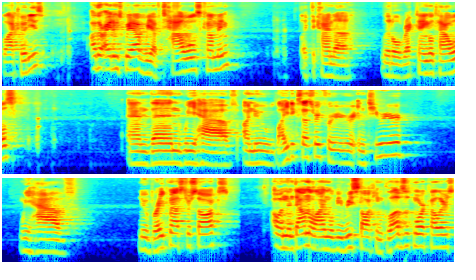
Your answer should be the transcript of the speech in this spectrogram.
black hoodies. Other items we have, we have towels coming, like the kind of little rectangle towels. And then we have a new light accessory for your interior. We have new Breakmaster socks. Oh, and then down the line we'll be restocking gloves with more colors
